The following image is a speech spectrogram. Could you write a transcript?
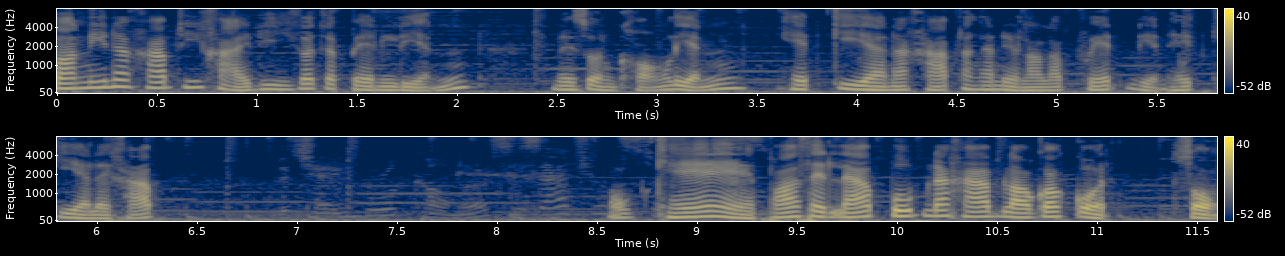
ตอนนี้นะครับที่ขายดีก็จะเป็นเหรียญในส่วนของเหรียญเฮดเกียร์นะครับถ้างั้นเดี๋ยวเรารับเฟสเหรียญเฮดเกียร์เลยครับ โอเค พอเสร็จแล้วปุ๊บนะครับ เราก็กดส่ง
